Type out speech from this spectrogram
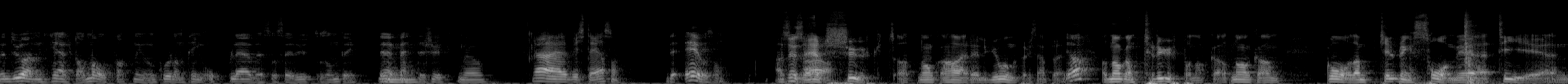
Men du har en helt annen oppfatning om hvordan ting oppleves og ser ut og sånne ting. Det er Mm. sjukt. No. Ja, hvis det er sånn. Det er jo sånn. Jeg syns det er helt sjukt at noen kan ha religion, f.eks. Ja. At noen kan tro på noe. At noen kan gå De tilbringer så mye tid i en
